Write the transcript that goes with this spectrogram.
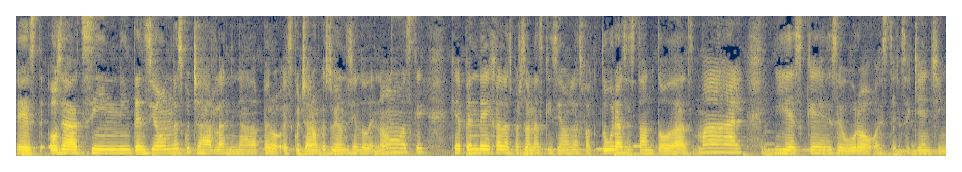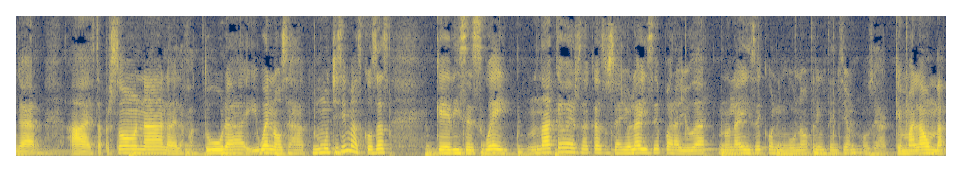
este, o sea, sin intención de escucharlas ni nada, pero escucharon que estuvieron diciendo de no, es que qué pendeja las personas que hicieron las facturas están todas mal y es que de seguro este, se quieren chingar a esta persona, la de la factura y bueno, o sea, muchísimas cosas que dices, güey, nada que ver, sacas, o sea, yo la hice para ayudar, no la hice con ninguna otra intención, o sea, qué mala onda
